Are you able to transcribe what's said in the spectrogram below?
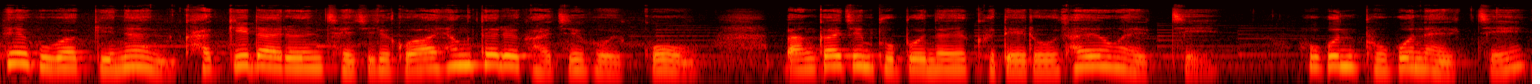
폐국악기는 각기 다른 재질과 형태를 가지고 있고 망가진 부분을 그대로 사용할지 혹은 복원할지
